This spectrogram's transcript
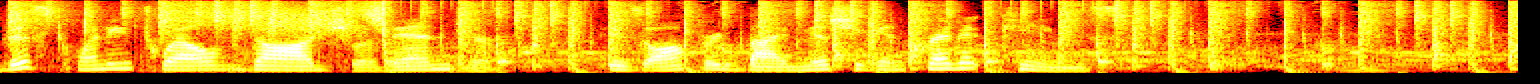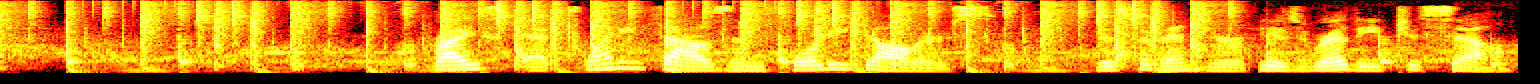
This 2012 Dodge Avenger is offered by Michigan Credit Kings. Priced at $20,040, this Avenger is ready to sell.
